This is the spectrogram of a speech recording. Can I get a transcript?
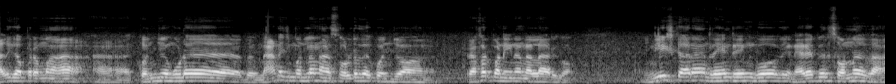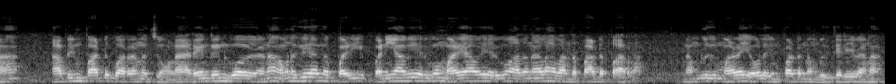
அதுக்கப்புறமா கொஞ்சம் கூட மேனேஜ்மெண்ட்லாம் நான் சொல்கிறத கொஞ்சம் ரெஃபர் பண்ணிங்கன்னா நல்லாயிருக்கும் இங்கிலீஷ்காரன் ரெயின் ரெயின் கோவே நிறைய பேர் சொன்னது தான் அப்படின்னு பாட்டு பாடுறான்னு வச்சுக்கோங்களேன். ரெயின் ரெயின் கோவே வேணா அவனுக்கு அந்த பழி பனியாகவே இருக்கும் மழையாகவே இருக்கும். அதனால் அவன் அந்த பாட்டை பாடுறான். நம்மளுக்கு மழை எவ்வளோ இம்பார்ட்டன்ட் நம்மளுக்கு தெரிய வேணாம்.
